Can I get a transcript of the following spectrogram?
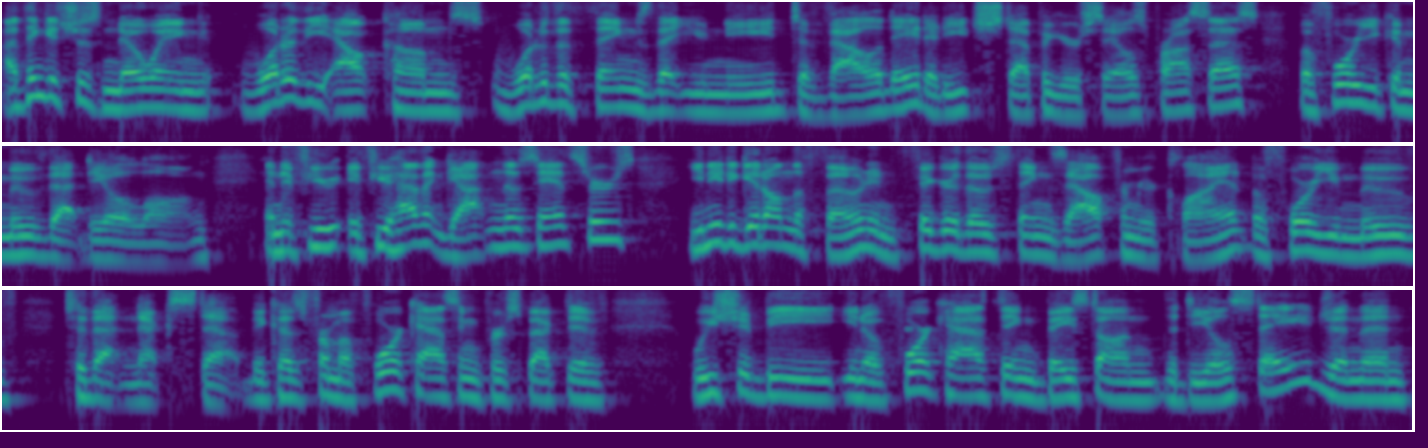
I think it's just knowing what are the outcomes what are the things that you need to validate at each step of your sales process before you can move that deal along. And if you if you haven't gotten those answers you need to get on the phone and figure those things out from your client before you move to that next step. Because from a forecasting perspective we should be, you know, forecasting based on the deal stage and then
